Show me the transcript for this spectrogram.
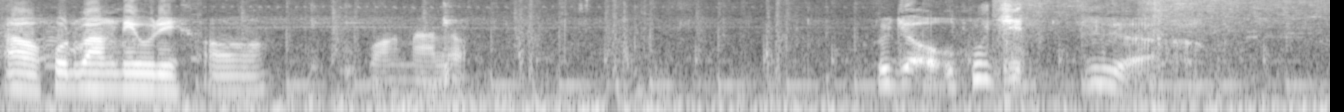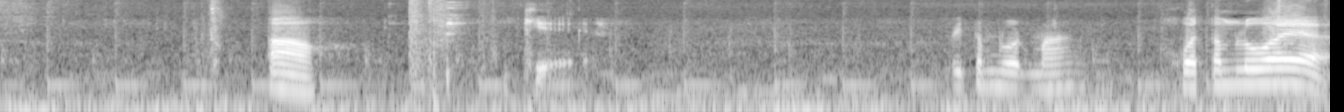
อเอาคุณวางดิวดิ อ๋อ วางนานแล้วเฮ้ยโอ้กูจิตเหืออ้าวโอเคไปตำรวจมาขวดตำรวจอะ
